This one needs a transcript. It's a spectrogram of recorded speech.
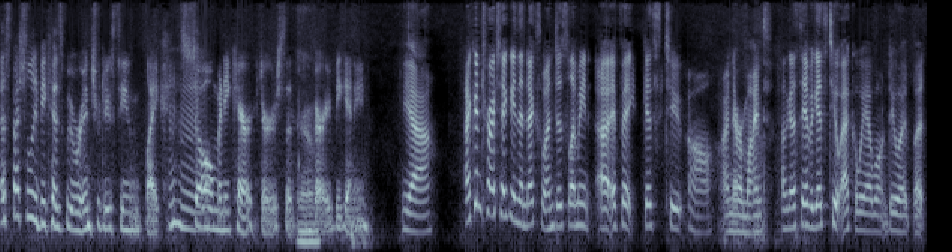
especially because we were introducing like Mhm. so many characters at Yeah. the very beginning. Yeah. I can try taking the next one. Just let me uh, if it gets too. Oh, I never mind. I was gonna say if it gets too echoey, I won't do it. But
